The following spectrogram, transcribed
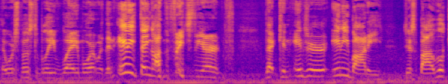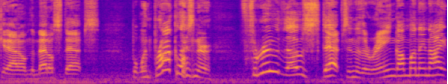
that we're supposed to believe way more than anything on the face of the earth that can injure anybody just by looking at them. The metal steps. But when Brock Lesnar threw those steps into the ring on Monday night,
